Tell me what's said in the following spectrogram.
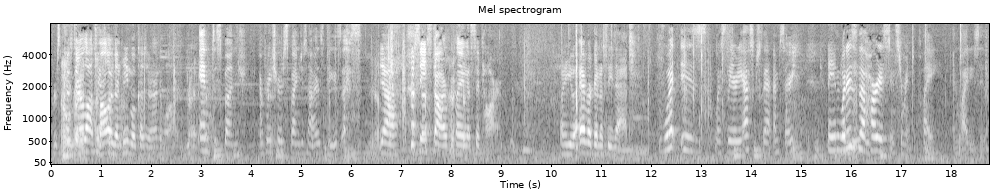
Because Oh, they're a lot Oh, smaller than people because they're underwater. Right. And it's a sponge. I'm pretty sure sponge is not as big as us. Yeah, a sea star playing a sitar. When are you ever gonna see that? What is Wesley already asked that? I'm sorry. What is the hardest instrument to play, and why do you say that?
